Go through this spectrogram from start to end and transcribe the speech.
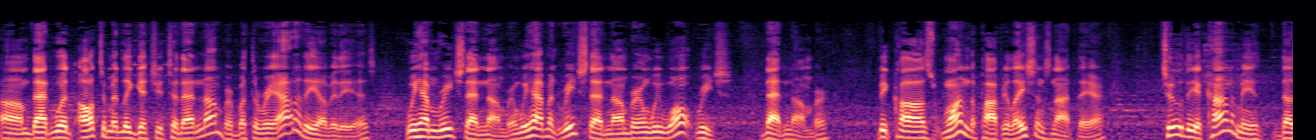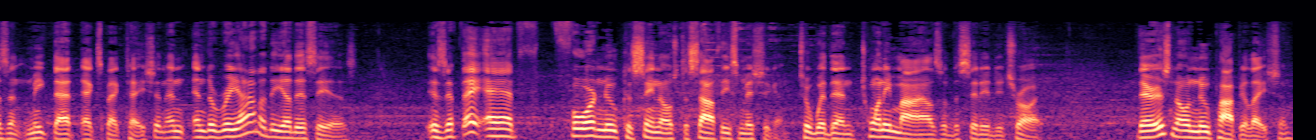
um, that would ultimately get you to that number. But the reality of it is, we haven't reached that number, and we haven't reached that number, and we won't reach that number because one, the population's not there. Two, the economy doesn't meet that expectation. And, and the reality of this is, is if they add four new casinos to southeast Michigan, to within 20 miles of the city of Detroit. There is no new population.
